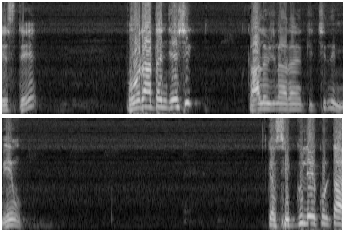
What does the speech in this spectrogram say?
చేస్తే పోరాటం చేసి కాళోజీ నారాయణకి ఇచ్చింది మేము. ఇక సిగ్గు లేకుండా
